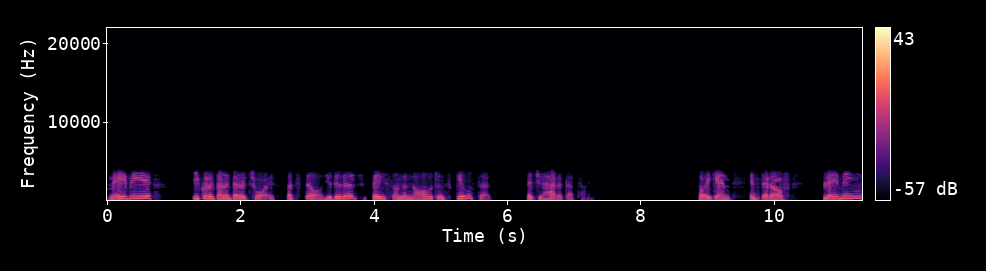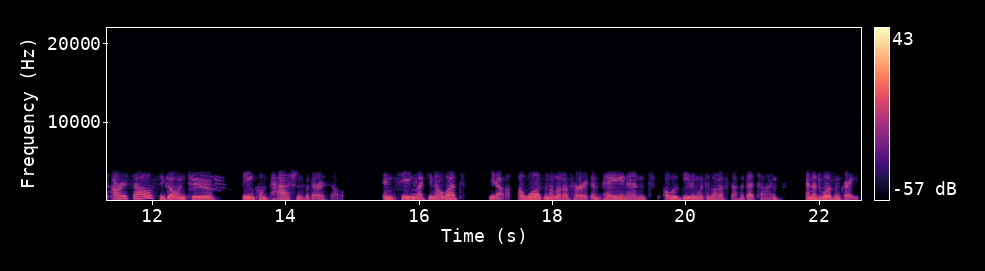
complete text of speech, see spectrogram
Maybe you could have done a better choice, but still, you did it based on the knowledge and skill set that you had at that time. So again, instead of blaming ourselves, we go into being compassionate with ourselves and seeing like, you know what, yeah, I was in a lot of hurt and pain, and I was dealing with a lot of stuff at that time, and it wasn't great.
